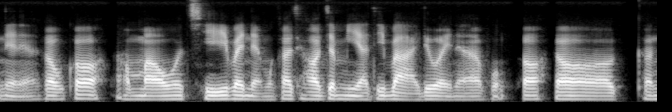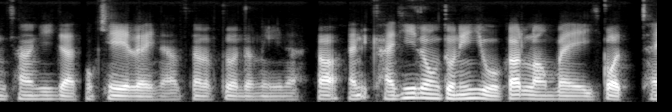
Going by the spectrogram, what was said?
เนี่ยเขาก็เอาเมาส์ชี้ไปเนี่ยมันก็เขาจะมีอธิบายด้วยนะครับผมก็ก็ค่อนข้างที่จะโอเคเลยนะครับสำหรับตัวตรงนี้นะก็ใครที่ลงตัวนี้อยู่ก็ลองไปกดใช้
